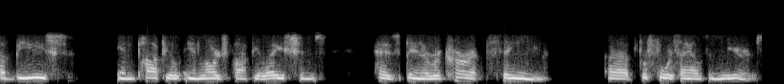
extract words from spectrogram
abuse in popul- in large populations has been a recurrent theme uh, for 4,000 years.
